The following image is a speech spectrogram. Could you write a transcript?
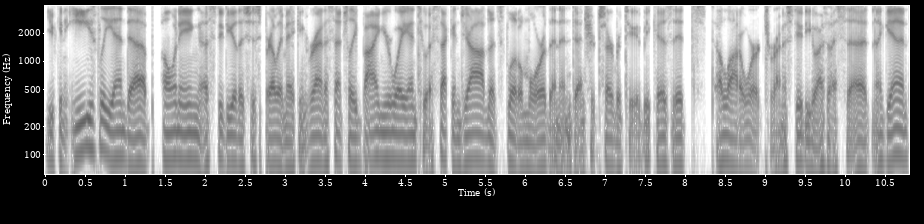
you can easily end up owning a studio that's just barely making rent, essentially buying your way into a second job that's little more than indentured servitude because it's a lot of work to run a studio, as I said. And again,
